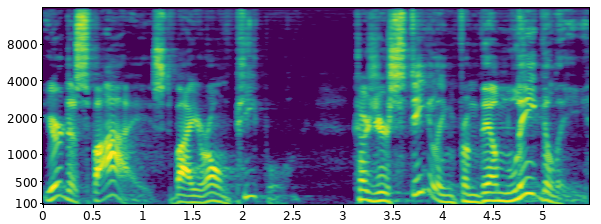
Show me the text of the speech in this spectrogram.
you're despised by your own people because you're stealing from them legally,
